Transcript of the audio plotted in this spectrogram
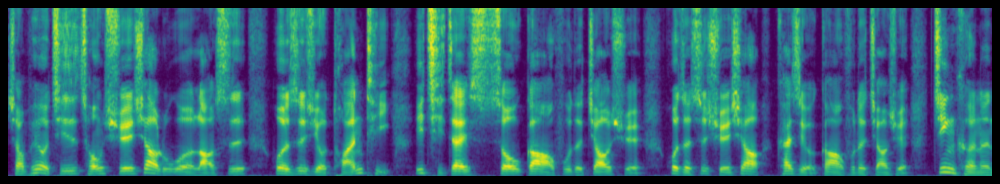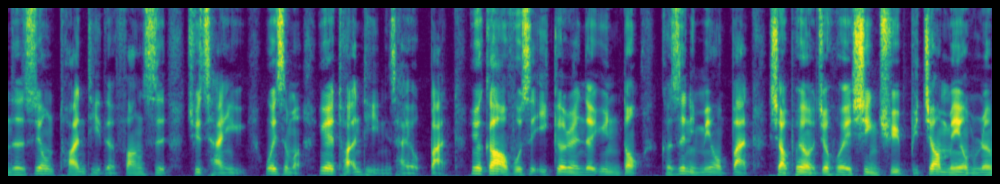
小朋友其实从学校如果老师或者是有团体一起在收高尔夫的教学，或者是学校开始有高尔夫的教学，尽可能的是用团体的方式去参与。为什么？因为团体你才有伴。因为高尔夫是一个人的运动，可是你没有伴，小朋友就会兴趣比较没有那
